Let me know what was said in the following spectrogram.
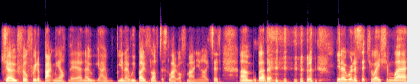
Joe, feel free to back me up here. I know, you know, we both love to slag off Man United, um, but you know, we're in a situation where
